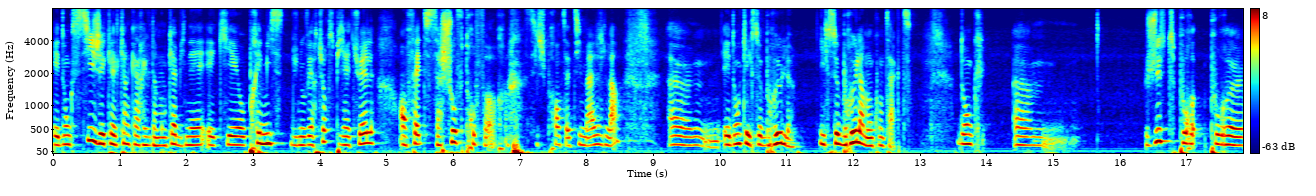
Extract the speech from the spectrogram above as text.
Et donc, si j'ai quelqu'un qui arrive dans mon cabinet et qui est aux prémices d'une ouverture spirituelle, en fait, ça chauffe trop fort, si je prends cette image-là. et donc, il se brûle. Il se brûle à mon contact. Donc, euh, juste pour, pour, euh,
